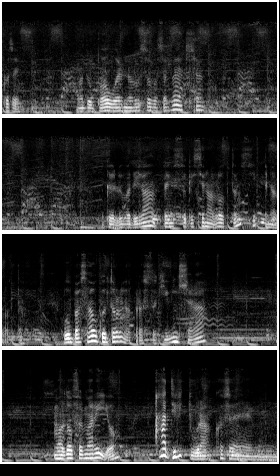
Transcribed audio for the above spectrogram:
cos'è? Modo power, non lo so cosa faccia. Ok, lui va di là, penso che sia una lotta. Sì, è una lotta. Bulbasaur contro Lapras, chi vincerà? Ma lo devo fermare io? Ah, addirittura, cos'è? Mm,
